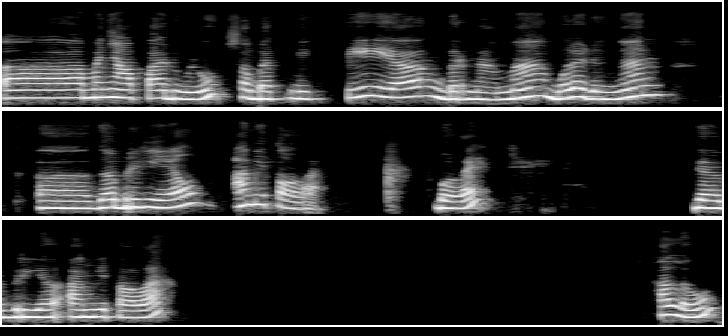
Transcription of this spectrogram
uh, menyapa dulu Sobat Mikti yang bernama boleh dengan uh, Gabriel Amitola. Boleh? Gabriel Amitola. Halo?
